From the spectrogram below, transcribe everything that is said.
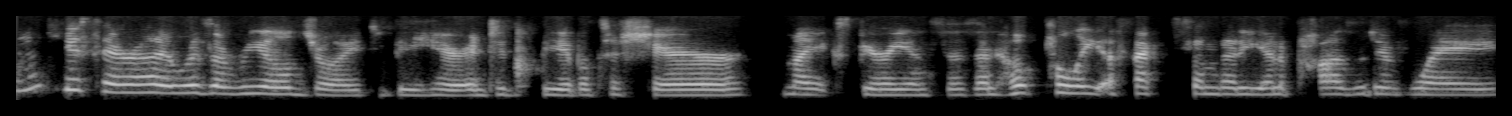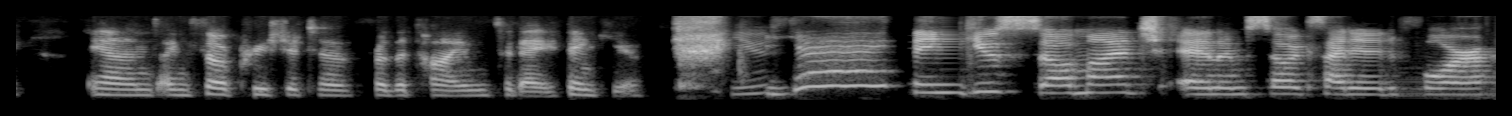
Thank you, Sarah. It was a real joy to be here and to be able to share my experiences and hopefully affect somebody in a positive way and I'm so appreciative for the time today. Thank you. Yay! Thank you so much. And I'm so excited for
